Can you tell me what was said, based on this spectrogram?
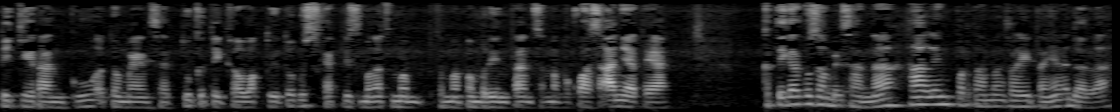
pikiranku atau mindset tuh ketika waktu itu aku skeptis banget sama, sama pemerintahan sama kekuasaannya ya. Ketika aku sampai sana, hal yang pertama kali tanya adalah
